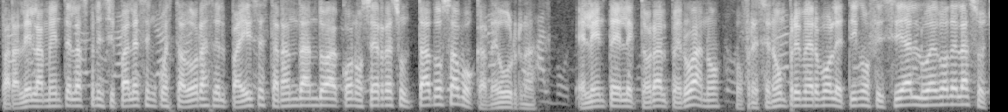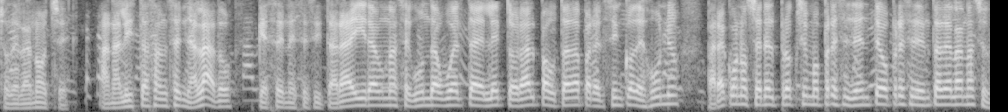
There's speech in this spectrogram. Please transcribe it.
Paralelamente, las principales encuestadoras del país estarán dando a conocer resultados a boca de urna. El ente electoral peruano ofrecerá un primer boletín oficial luego de las 8 de la noche. Analistas han señalado que se necesitará ir a una segunda vuelta electoral pautada para el 5 de junio para conocer el próximo presidente o presidenta de la nación.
